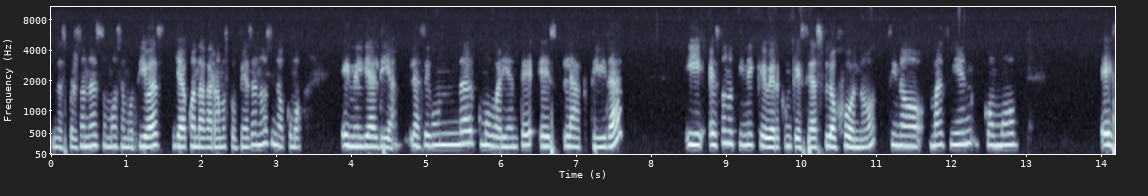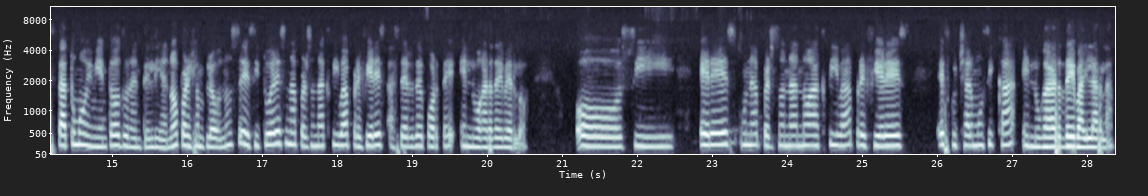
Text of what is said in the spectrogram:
las personas somos emotivas ya cuando agarramos confianza, ¿no? Sino como en el día al día. La segunda como variante es la actividad, y esto no tiene que ver con que seas flojo, ¿no? Sino más bien cómo está tu movimiento durante el día, ¿no? Por ejemplo, no sé, si tú eres una persona activa, prefieres hacer deporte en lugar de verlo. O si eres una persona no activa, prefieres escuchar música en lugar de bailarla.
